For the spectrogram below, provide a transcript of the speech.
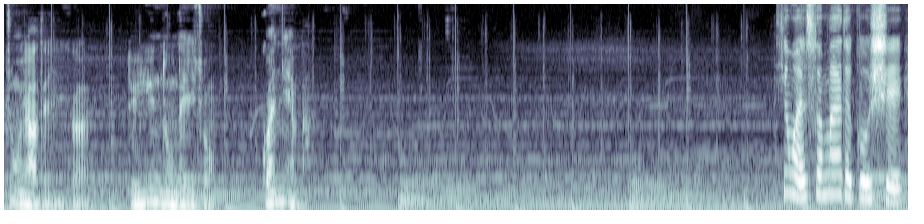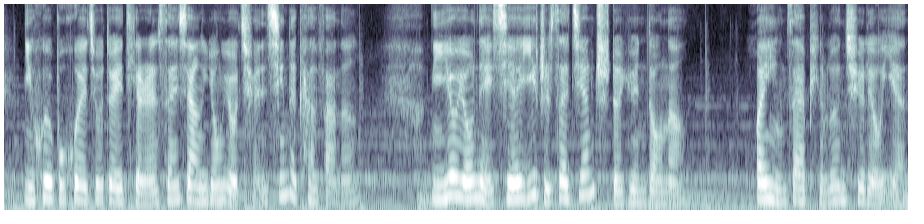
重要的一个对运动的一种观念吧。听完酸妈的故事，你会不会就对铁人三项拥有全新的看法呢？你又有哪些一直在坚持的运动呢？欢迎在评论区留言。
